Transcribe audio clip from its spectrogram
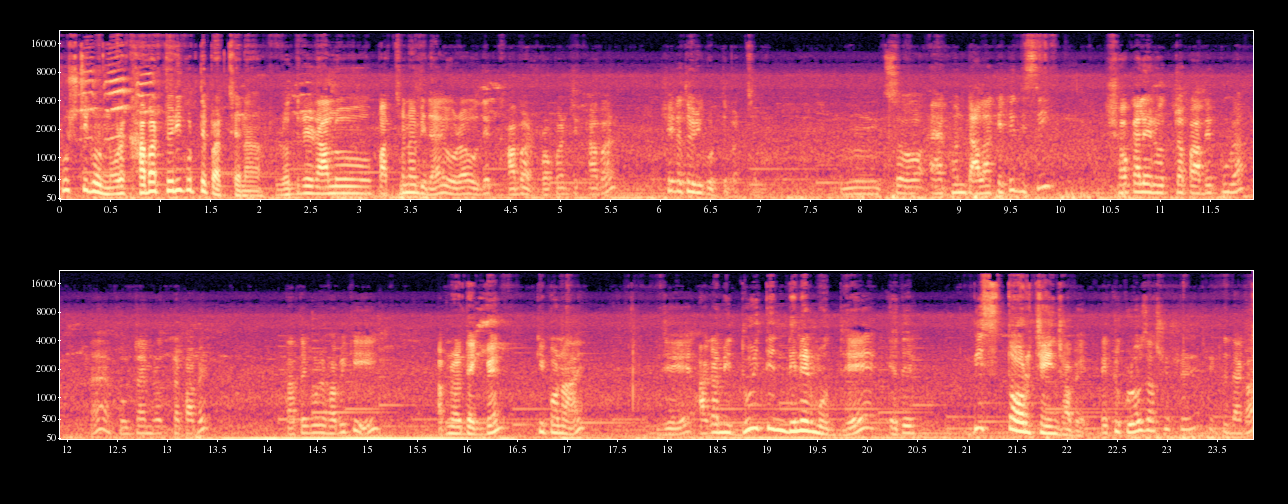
পুষ্টিগুণ ওরা খাবার তৈরি করতে পারছে না। রোদ্রের আলো পাচ্ছে না বিদায় ওরা ওদের খাবার প্রপার যে খাবার সেটা তৈরি করতে পারছে না। সো এখন ডালা কেটে দিছি। সকালে রোদটা পাবে পুরা। হ্যাঁ ফুল টাইম রোদটা পাবে। তাতে করে হবে কি? আপনারা দেখবেন কৃপনায় যে আগামী দুই তিন দিনের মধ্যে এদের বিস্তর চেঞ্জ হবে। একটু ক্লোজ আসো একটু দেখা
